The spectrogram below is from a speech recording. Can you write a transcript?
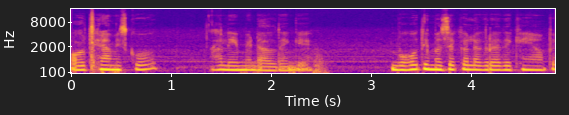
और फिर हम इसको हलीम में डाल देंगे। बहुत ही मज़े का लग रहा है देखें यहाँ पे।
